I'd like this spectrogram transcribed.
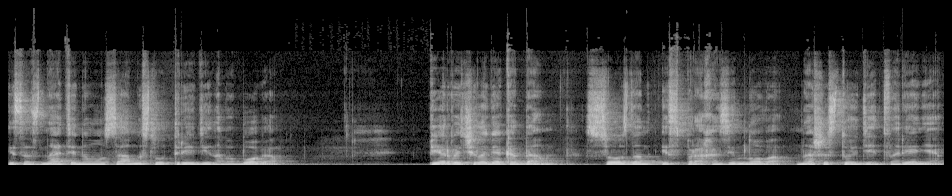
и сознательному замыслу триединого Бога. Первый человек Адам создан из праха земного на шестой день творения.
